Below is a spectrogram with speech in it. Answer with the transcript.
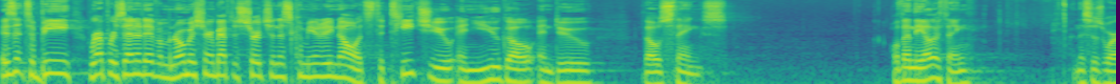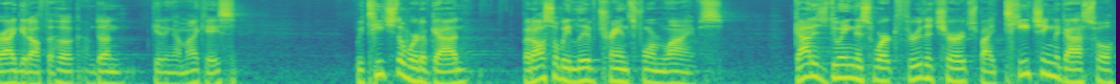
isn't to be representative of Monroe Missionary Baptist Church in this community. No, it's to teach you and you go and do those things. Well, then the other thing, and this is where I get off the hook, I'm done getting on my case. We teach the Word of God, but also we live transformed lives. God is doing this work through the church by teaching the gospel,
